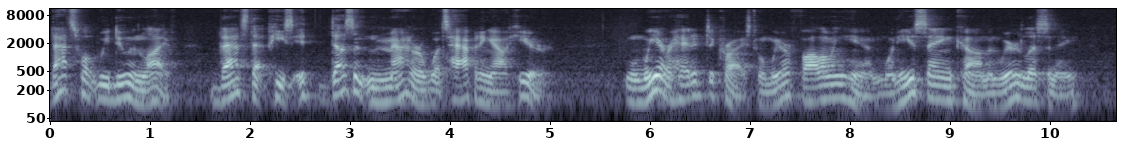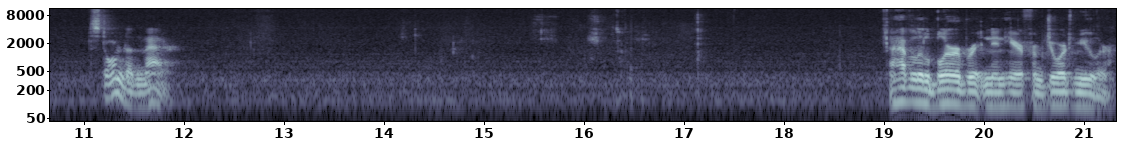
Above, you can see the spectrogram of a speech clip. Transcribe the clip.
That's what we do in life. That's that peace. It doesn't matter what's happening out here. When we are headed to Christ, when we are following him, when he is saying come and we're listening, the storm doesn't matter. I have a little blurb written in here from George Mueller.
